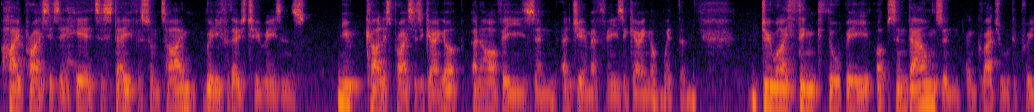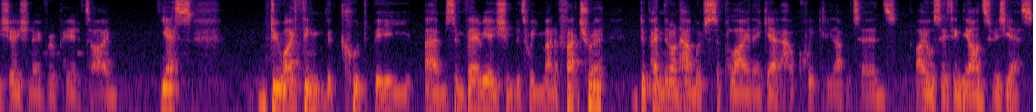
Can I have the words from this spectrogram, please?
high prices are here to stay for some time, really for those two reasons. New car list prices are going up, and RVs and, and GMFVs are going up with them. Do I think there'll be ups and downs and, and gradual depreciation over a period of time? Yes. Do I think there could be um, some variation between manufacturer, depending on how much supply they get, how quickly that returns? I also think the answer is yes.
